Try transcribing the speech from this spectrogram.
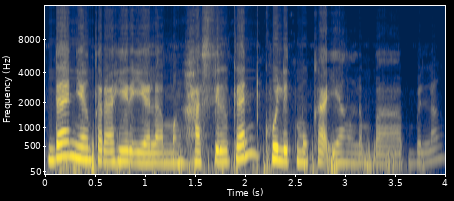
Dan yang terakhir ialah menghasilkan kulit muka yang lembab. Belang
